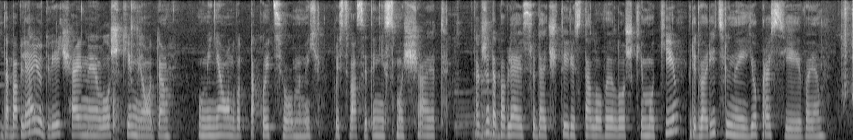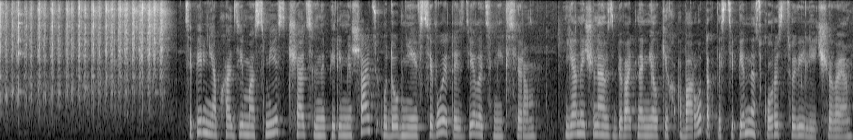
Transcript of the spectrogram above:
Добавляю 2 чайные ложки меда. У меня он вот такой темный. Пусть вас это не смущает. Также добавляю сюда 4 столовые ложки муки, предварительно ее просеивая. Теперь необходимо смесь тщательно перемешать. Удобнее всего это сделать миксером. Я начинаю взбивать на мелких оборотах, постепенно скорость увеличивая.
